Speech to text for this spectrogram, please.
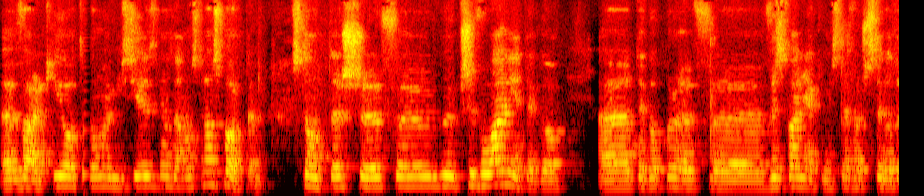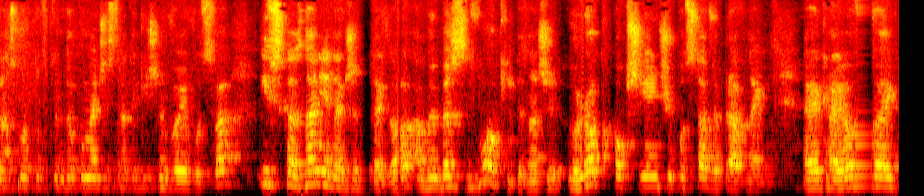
e, walki o tą emisję związaną z transportem. Stąd też e, w, w, przywołanie tego, tego pro- w, e, wyzwania, jakim jest strefa czystego transportu w tym dokumencie strategicznym województwa i wskazanie także tego, aby bez zwłoki, to znaczy rok po przyjęciu podstawy prawnej e, krajowej,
